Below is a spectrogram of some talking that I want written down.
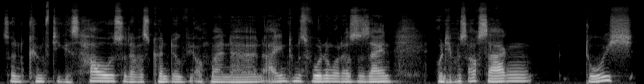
so ein künftiges Haus oder was könnte irgendwie auch mal eine, eine Eigentumswohnung oder so sein. Und ich muss auch sagen, durch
